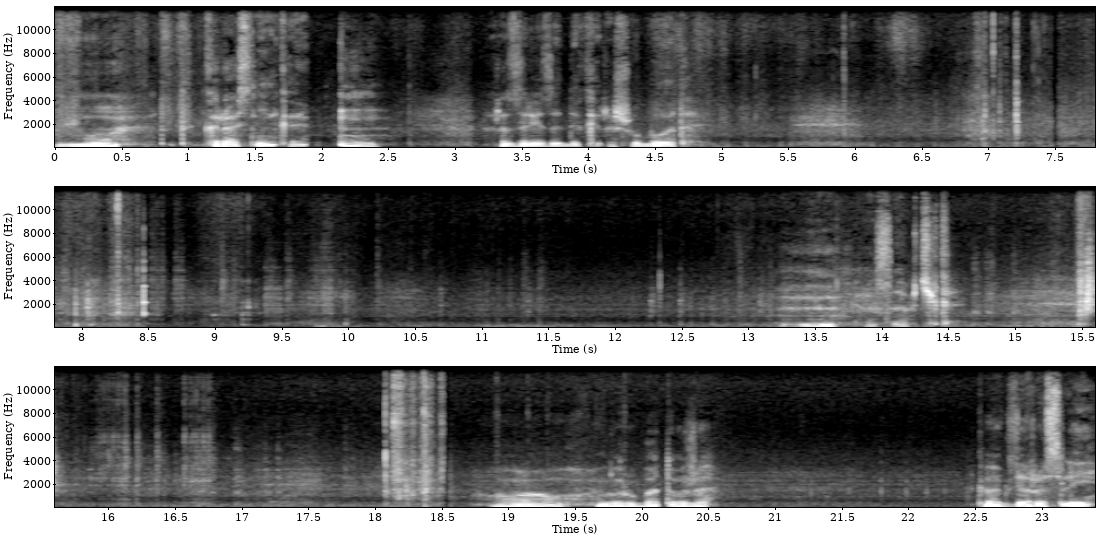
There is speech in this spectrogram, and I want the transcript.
О, тут красненькое. Разрезать да хорошо будет. Красавчик. Вау, выруба тоже. Как заросли.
